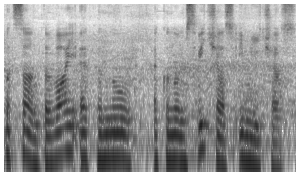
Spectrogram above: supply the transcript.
пацан, давай економ, економ свій час і мій час.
